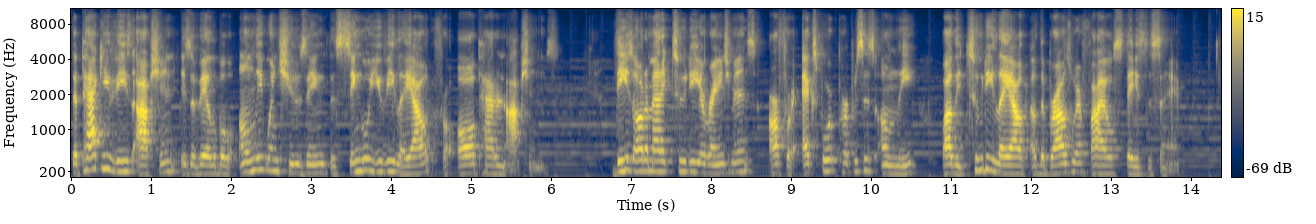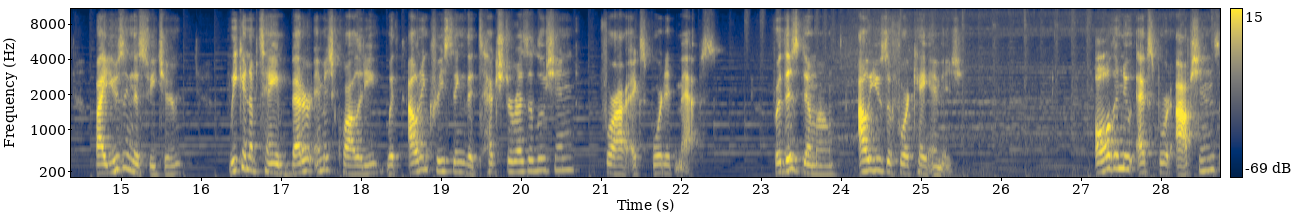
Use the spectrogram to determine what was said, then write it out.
The Pack UVs option is available only when choosing the single UV layout for all pattern options. These automatic 2D arrangements are for export purposes only, while the 2D layout of the Browzwear file stays the same. By using this feature, we can obtain better image quality without increasing the texture resolution for our exported maps. For this demo, I'll use a 4K image. All the new export options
